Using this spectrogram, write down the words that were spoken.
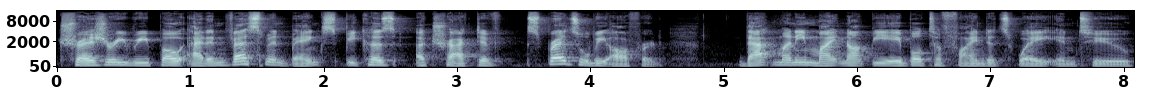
treasury repo at investment banks because attractive spreads will be offered. That money might not be able to find its way into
